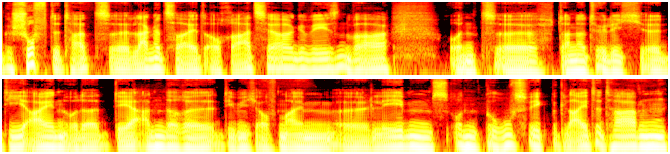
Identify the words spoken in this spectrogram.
geschuftet hat, lange Zeit auch Ratsherr gewesen war und äh, dann natürlich äh, die ein oder der andere, die mich auf meinem äh, Lebens- und Berufsweg begleitet haben.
